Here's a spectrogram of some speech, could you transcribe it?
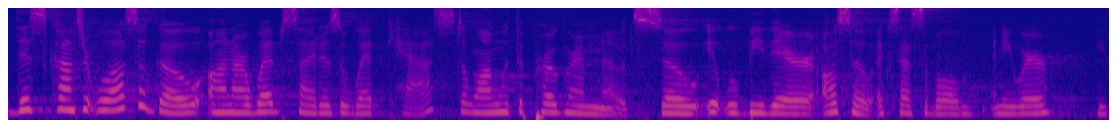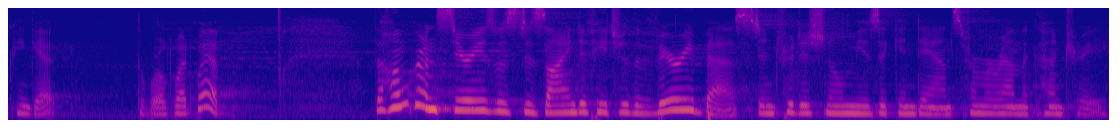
this concert will also go on our website as a webcast along with the program notes. So it will be there also accessible anywhere you can get the World Wide Web. The Homegrown series was designed to feature the very best in traditional music and dance from around the country.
